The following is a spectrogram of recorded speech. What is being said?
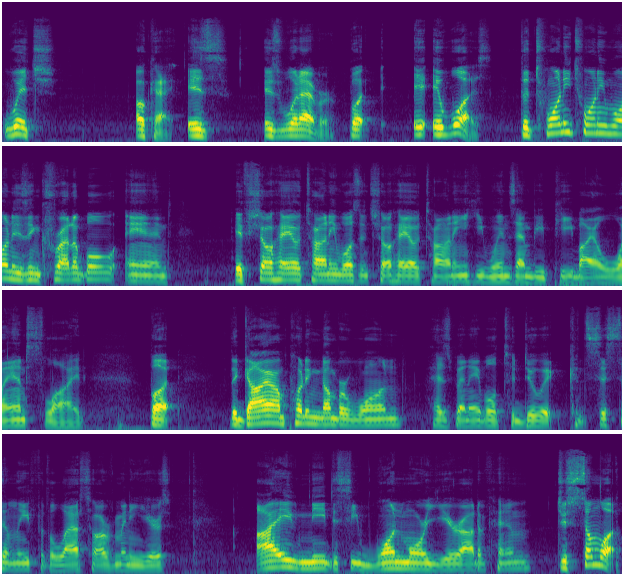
which, okay, is is whatever. But it, it was the 2021 is incredible, and if Shohei Ohtani wasn't Shohei Ohtani, he wins MVP by a landslide. But the guy I'm putting number one has been able to do it consistently for the last however many years. I need to see one more year out of him, just somewhat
